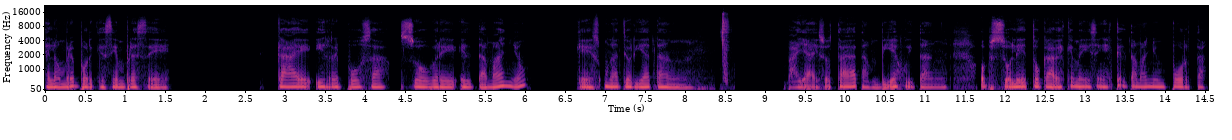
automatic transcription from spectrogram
El hombre porque siempre se cae y reposa sobre el tamaño, que es una teoría tan vaya, eso está tan viejo y tan obsoleto cada vez que me dicen es que el tamaño importa.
